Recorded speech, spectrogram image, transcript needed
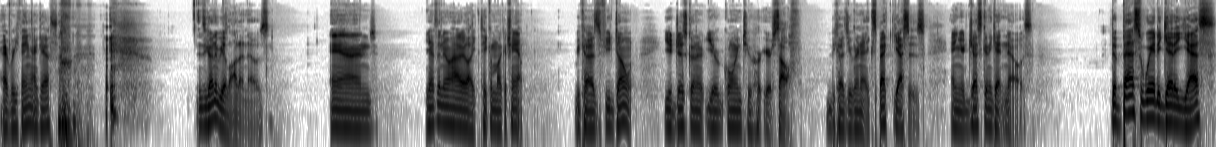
everything, I guess, it's going to be a lot of no's, and you have to know how to like take them like a champ because if you don't, you're just gonna you're going to hurt yourself because you're going to expect yeses and you're just going to get nos. The best way to get a yes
